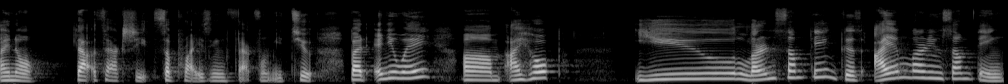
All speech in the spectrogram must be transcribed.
I know that's actually surprising fact for me too. But anyway, um, I hope you learn something because I am learning something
